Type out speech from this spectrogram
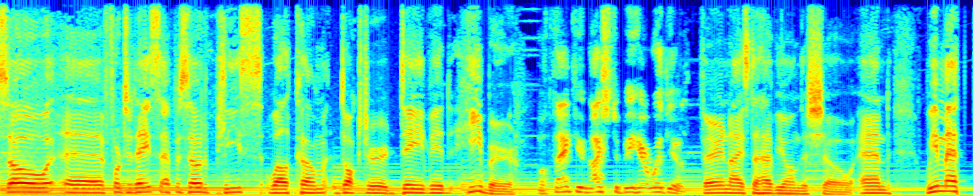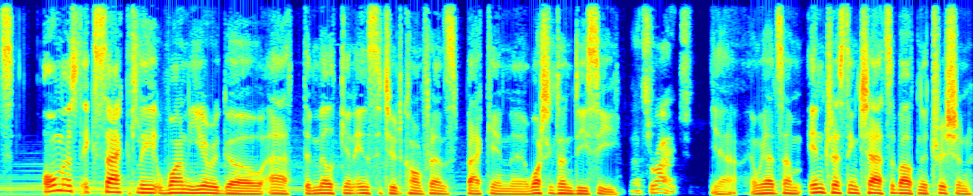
So, uh, for today's episode, please welcome Dr. David Heber. Well, thank you. Nice to be here with you. Very nice to have you on the show. And we met almost exactly one year ago at the Milken Institute conference back in uh, Washington, D.C. That's right. Yeah. And we had some interesting chats about nutrition.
